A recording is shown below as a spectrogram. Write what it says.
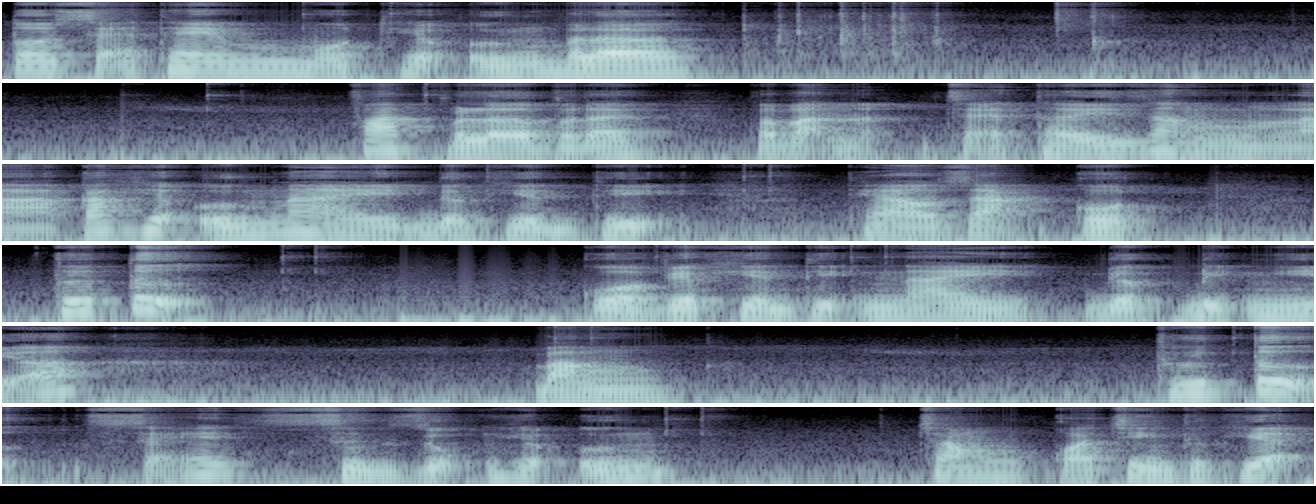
tôi sẽ thêm một hiệu ứng blur. Phát blur vào đây. Và bạn sẽ thấy rằng là các hiệu ứng này được hiển thị theo dạng cột. Thứ tự của việc hiển thị này được định nghĩa bằng thứ tự sẽ sử dụng hiệu ứng trong quá trình thực hiện.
